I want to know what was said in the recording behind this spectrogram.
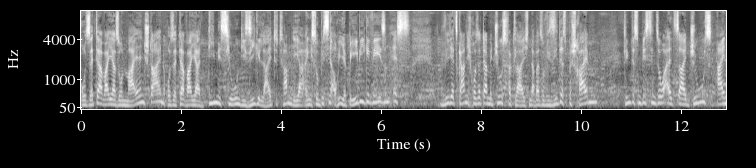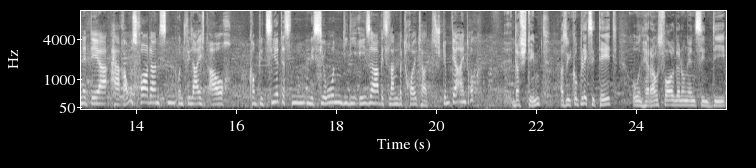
Rosetta war ja so ein Meilenstein. Rosetta war ja die Mission, die Sie geleitet haben, die ja eigentlich so ein bisschen auch Ihr Baby gewesen ist. Ich will jetzt gar nicht Rosetta mit Juice vergleichen, aber so wie Sie das beschreiben, klingt es ein bisschen so, als sei Juice eine der herausforderndsten und vielleicht auch kompliziertesten Missionen, die die ESA bislang betreut hat. Stimmt der Eindruck? Das stimmt. Also die Komplexität und Herausforderungen sind die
